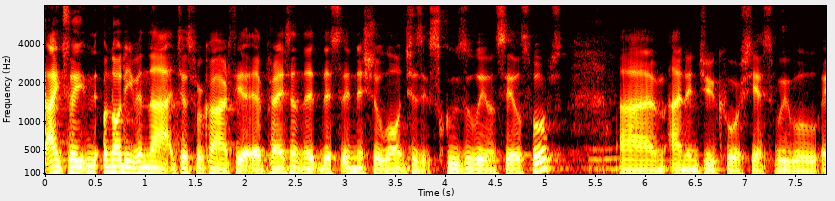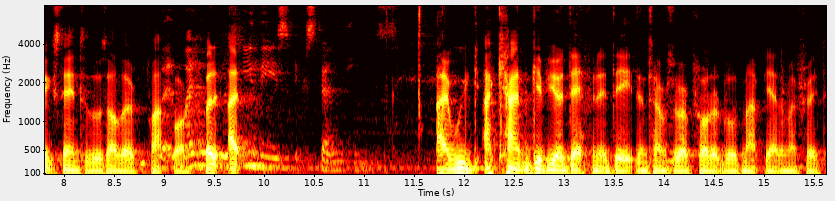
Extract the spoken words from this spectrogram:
actually not even that, just for clarity. At present, th- this initial launch is exclusively on Salesforce. Um, and in due course, yes, we will extend to those other When- platforms. When But will I, see these extensions? I, we, I can't give you a definite date in terms of our product roadmap yet, I'm afraid.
